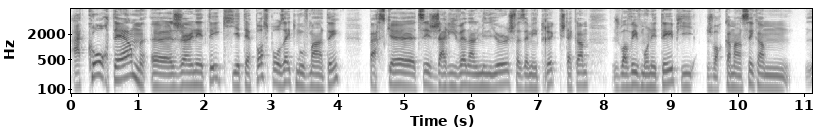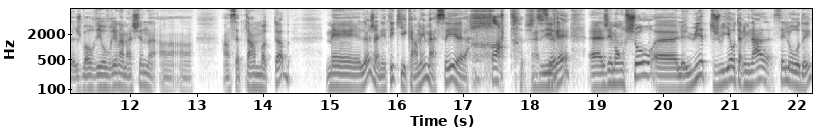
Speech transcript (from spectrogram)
À court terme, euh, j'ai un été qui était pas supposé être mouvementé parce que, tu sais, j'arrivais dans le milieu, je faisais mes trucs, puis j'étais comme, je vais vivre mon été, puis je vais recommencer comme, je vais réouvrir la machine en, en- en septembre, octobre. Mais là, j'ai un été qui est quand même assez euh, hot, je dirais. Euh, j'ai mon show euh, le 8 juillet au terminal, c'est loadé.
